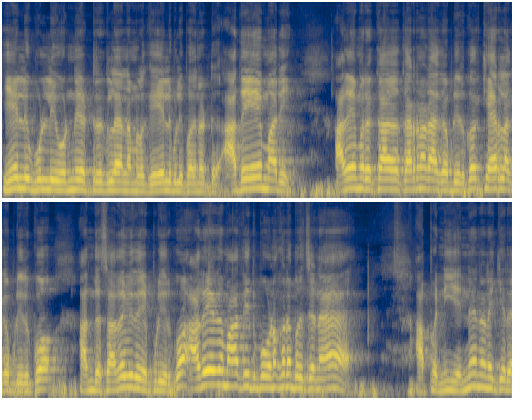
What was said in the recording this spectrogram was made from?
ஏழு புள்ளி ஒன்று எட்டு இருக்குல்ல நம்மளுக்கு ஏழு புள்ளி பதினெட்டு. அதே மாதிரி அதே மாதிரி க கர்நாடகா எப்படி இருக்கோ கேரளாக்கு எப்படி இருக்கோ அந்த சதவீதம் எப்படி இருக்கோ அதே இதை மாற்றிட்டு போ. உனக்கு பிரச்சனை? அப்போ நீ என்ன நினைக்கிற?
